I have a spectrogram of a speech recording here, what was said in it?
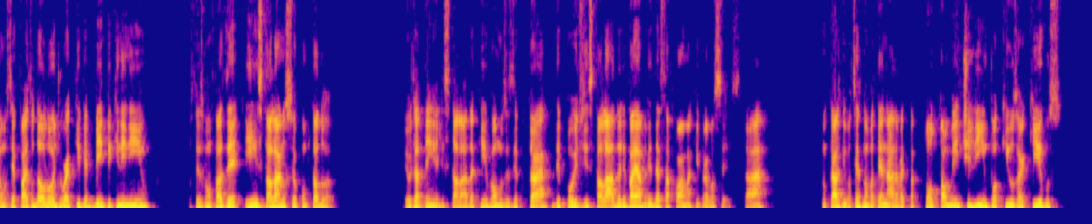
Então você faz o download, o arquivo é bem pequenininho, vocês vão fazer e instalar no seu computador. Eu já tenho ele instalado aqui, vamos executar. Depois de instalado, ele vai abrir dessa forma aqui para vocês, tá? No caso de vocês não vai ter nada, vai estar totalmente limpo aqui os arquivos.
